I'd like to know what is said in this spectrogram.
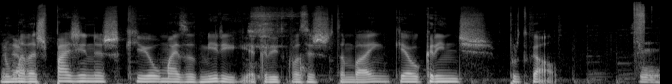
numa das páginas que eu mais admiro e acredito que vocês também, que é o Cringe Portugal. Sim.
